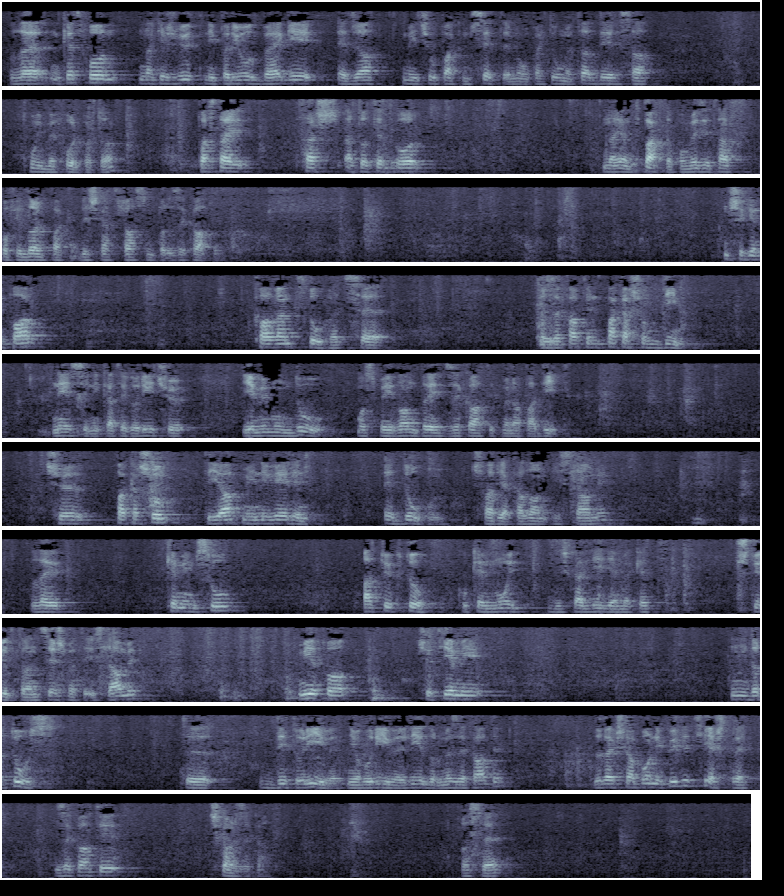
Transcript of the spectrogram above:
dhe në këtë form na kish vytë një periud bajagi e gjatë me iu paksa mësit e me u pajtu me të dhe sa të mujë me folë për to. Pastaj thash ato 8 orë na janë të pakta, po nejse thash po fillojmë pak diçka të flasim për zekatin. Në shikim parë, ka vend të thuhet se Për zekatin pak a shumë dim. Ne si një kategori që jemi mundu mos me i dhonë t'drejtë zekatit me na padit. Që pak a shumë t'i japim nivelin e duhun, çfar ja ka dhonë islami, dhe kemi mësu aty këtu, ku kemi mujtë diçka lidhje me këtë shtyllë të rëndësishme të Islamit, mirëpo që të jemi ndërtues të diturive, të njohurive lidhur me zekatin, do të kisha bënë një pyetje të thjeshtë krejt zekati çka është zekati. Ose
